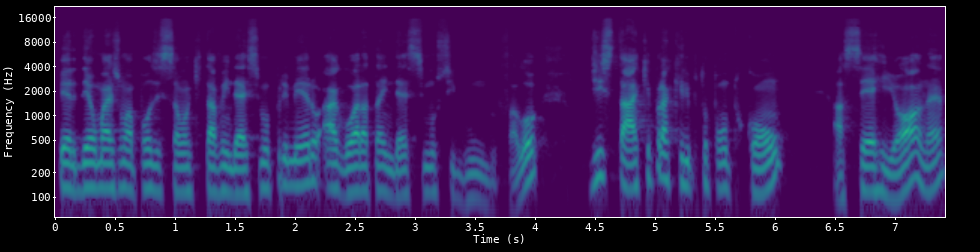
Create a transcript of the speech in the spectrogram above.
perdeu mais uma posição aqui, estava em 11, agora está em 12. Falou? Destaque para Crypto.com, a CRO, né?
